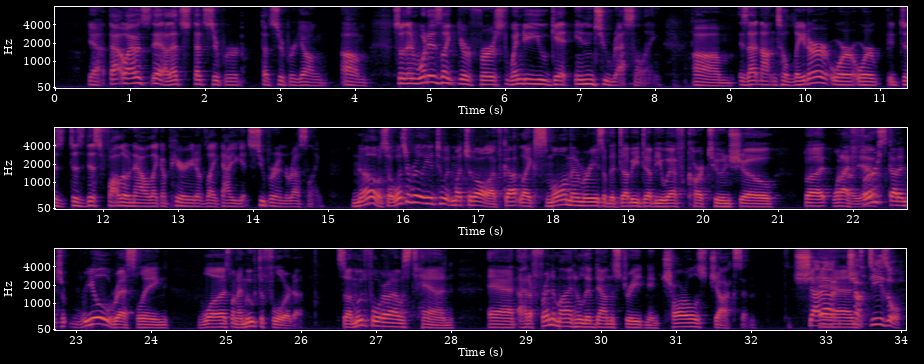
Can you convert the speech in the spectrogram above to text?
Yeah, that well, I was yeah, that's that's super that's super young. Um so then what is like your first when do you get into wrestling? Um is that not until later or or it does does this follow now like a period of like now you get super into wrestling? No, so I wasn't really into it much at all. I've got like small memories of the WWF cartoon show, but when I yeah. first got into real wrestling was when I moved to Florida. So I moved to Florida when I was 10, and I had a friend of mine who lived down the street named Charles Jackson. Shout out Chuck Diesel.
